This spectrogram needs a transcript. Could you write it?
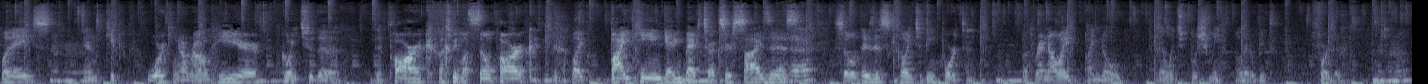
place, Mm-hmm. and keep working around here, going to the the park, Aclimação Park, like biking, getting back to exercises. Uh-huh. So this is going to be important. Mhm. But right now I I know that I want to push me a little bit further. Mhm.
